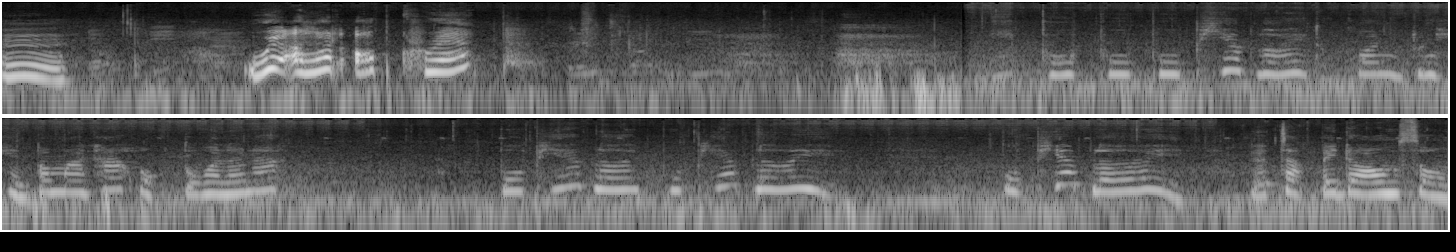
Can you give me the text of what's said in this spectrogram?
อืมอุ้ย a lot of crab ปูปูปูเพียบเลย ทุกคนตุนเห็นประมาณห้าหกตัวแล้วนะ ปูเพียบเลย ปูเพียบเลย ปูเพียบเลย เดี๋ยวจับไปดองส่ง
